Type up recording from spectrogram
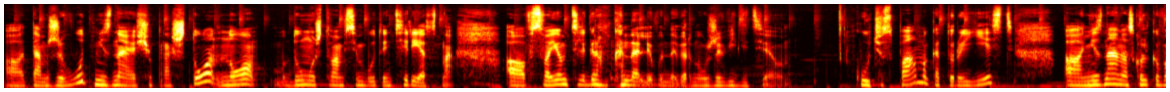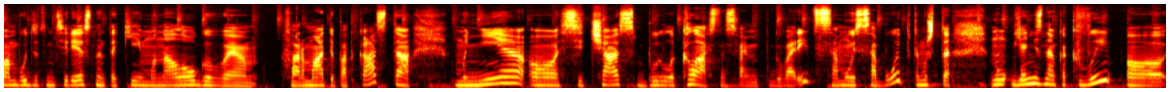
а, там живут. Не знаю еще про что, но думаю, что вам всем будет интересно. А, в своем телеграм-канале вы, наверное, уже видите кучу спама, который есть. А, не знаю, насколько вам будет интересны такие монологовые форматы подкаста. Мне э, сейчас было классно с вами поговорить, с самой собой, потому что, ну, я не знаю, как вы, э,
